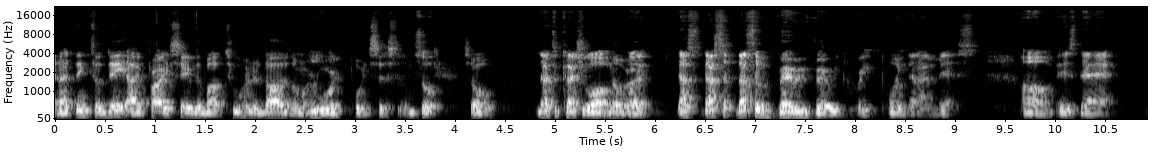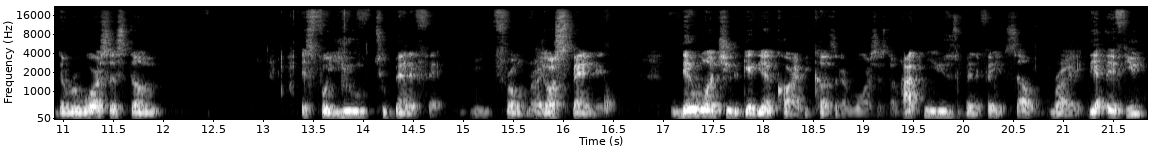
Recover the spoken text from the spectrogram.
And I think to date, I probably saved about two hundred dollars on my Mhm. reward point system. So So not to cut you off, No, but right. That's that's a, that's a very very great point that I miss. Um, is that the reward system is for you to benefit Mm. from Right. your spending. They want you to get your card because of the reward system. How can you use it to benefit yourself? right, Yeah, if you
